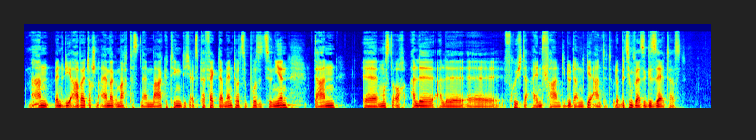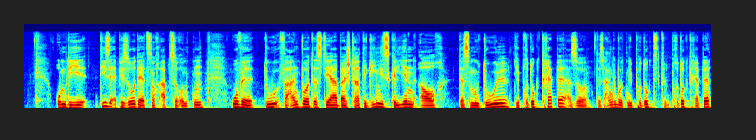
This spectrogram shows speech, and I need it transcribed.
Mann, wenn du die Arbeit doch schon einmal gemacht hast, in deinem Marketing dich als perfekter Mentor zu positionieren, dann äh, musst du auch alle, alle äh, Früchte einfahren, die du dann geerntet oder beziehungsweise gesät hast. Um die, diese Episode jetzt noch abzurunden, Uwe, du verantwortest ja bei Strategien, die skalieren auch das Modul, die Produkttreppe, also das Angebot und die Produkt, Produkttreppe.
